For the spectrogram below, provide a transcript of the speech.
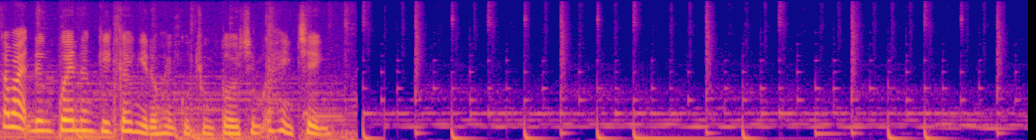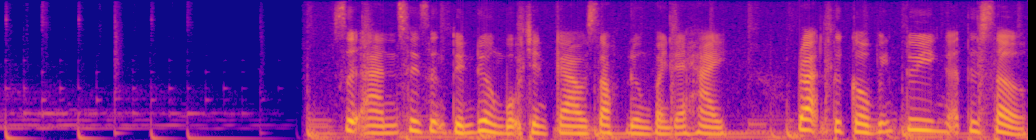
các bạn đừng quên đăng ký kênh để đồng hành cùng chúng tôi trên mỗi hành trình dự án xây dựng tuyến đường bộ trên cao dọc đường vành đai 2, đoạn từ cầu Vĩnh Tuy ngã tư Sở,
